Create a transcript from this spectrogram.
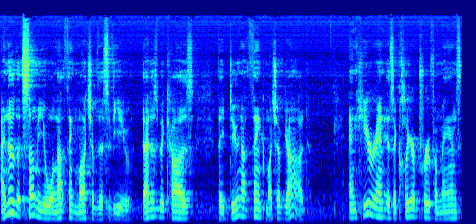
I know that some of you will not think much of this view. That is because they do not think much of God. And herein is a clear proof of man's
